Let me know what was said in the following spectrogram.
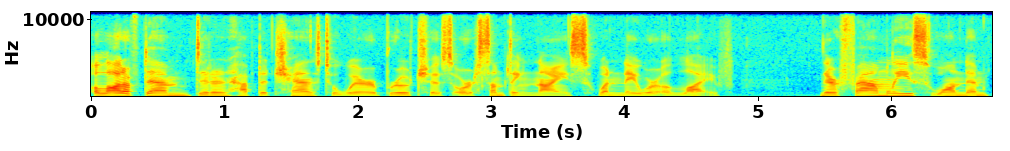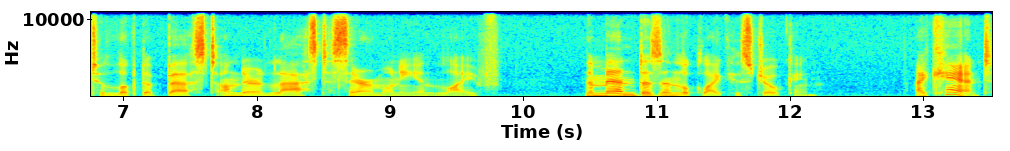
A lot of them didn't have the chance to wear brooches or something nice when they were alive. Their families want them to look the best on their last ceremony in life. The man doesn't look like he's joking. I can't.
